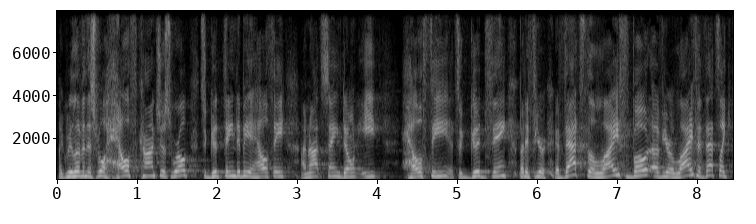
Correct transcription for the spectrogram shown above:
like we live in this real health conscious world, it's a good thing to be healthy. I'm not saying don't eat healthy. It's a good thing. But if you're, if that's the lifeboat of your life, if that's like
